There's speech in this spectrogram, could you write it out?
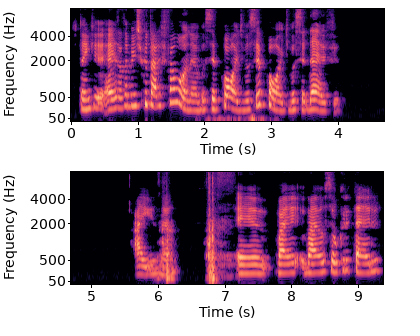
Tu tem que. É exatamente o que o Thales falou, né? Você pode, você pode, você deve. Aí, né? É, vai, vai ao seu critério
